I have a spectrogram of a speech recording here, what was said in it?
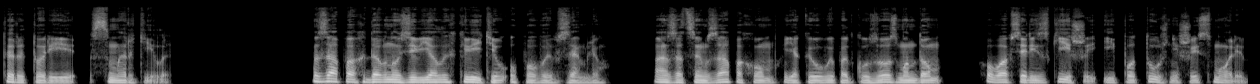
території смерділи. Запах давно зів'ялих квітів оповив землю, а за цим запахом, як і у випадку з Озмондом, ховався різкіший і потужніший сморід.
